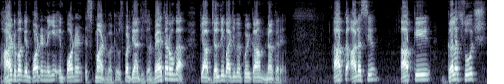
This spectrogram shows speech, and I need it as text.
हार्ड वर्क इंपॉर्टेंट नहीं है इंपॉर्टेंट स्मार्ट वर्क है। उस पर ध्यान दीजिए। और बेहतर होगा कि आप जल्दीबाजी में कोई काम न करें। आपका आलस्य, आपकी गलत सोच,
